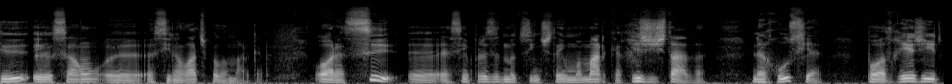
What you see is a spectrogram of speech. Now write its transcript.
que uh, são uh, assinalados pela marca. Ora, se essa empresa de Matosinhos tem uma marca registada na Rússia, pode reagir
